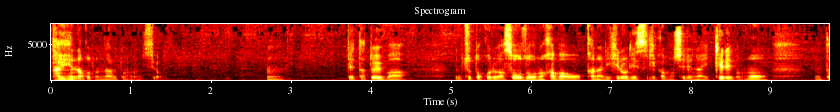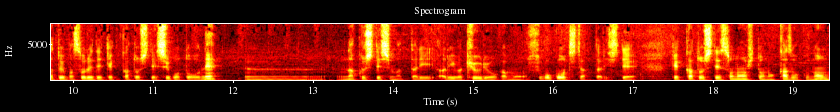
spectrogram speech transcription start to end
大変なことになると思うんですよ。うん、で例えばちょっとこれは想像の幅をかなり広げすぎかもしれないけれども例えばそれで結果として仕事をねうんなくしてしまったりあるいは給料がもうすごく落ちちゃったりして結果としてその人の家族の、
